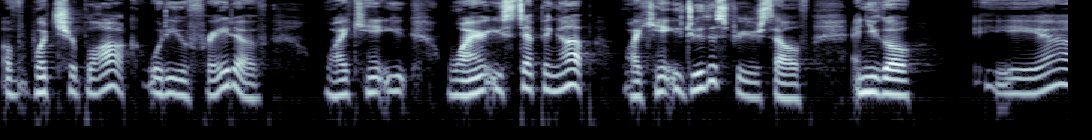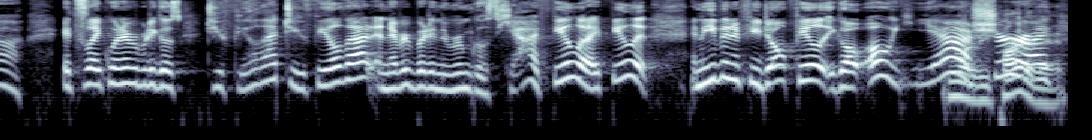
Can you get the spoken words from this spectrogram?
of what's your block? What are you afraid of? Why can't you? Why aren't you stepping up? Why can't you do this for yourself? And you go, yeah. It's like when everybody goes, Do you feel that? Do you feel that? And everybody in the room goes, Yeah, I feel it. I feel it. And even if you don't feel it, you go, Oh, yeah, sure. I.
